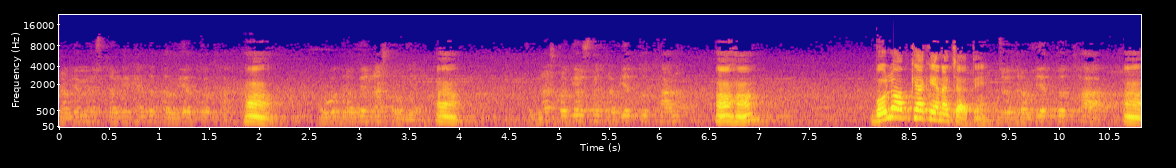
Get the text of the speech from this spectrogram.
द्रव्य में उस द्रव्य के अंदर द्रव्यत्व था। हाँ। और वो द्रव्य नष्ट हो गया। हाँ। नष्ट हो गया उसमें द्रव्यत्व था ना? हाँ हाँ। बोलो आप क्या कहना चाहते हैं? जो द्रव्यत्व था हाँ।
